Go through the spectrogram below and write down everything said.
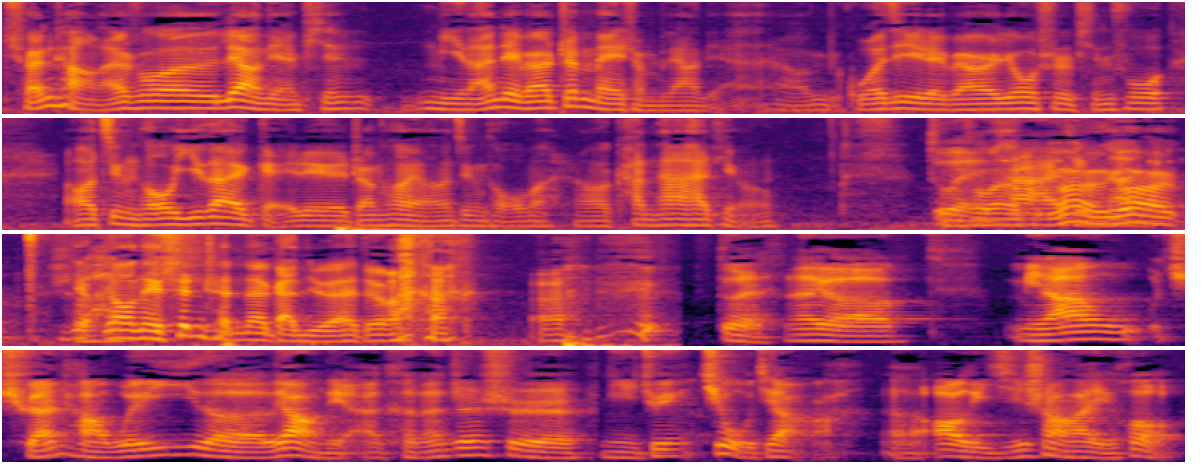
全场来说，亮点频。米兰这边真没什么亮点，国际这边优势频出，然后镜头一再给这个张康阳镜头嘛，然后看他还挺，怎么说呢，有点有点要要那深沉的感觉，对吧？啊，对，那个米兰全场唯一的亮点，可能真是你军旧将啊，呃，奥里吉上来以后。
